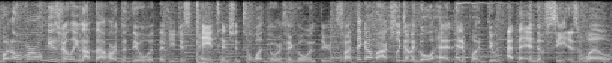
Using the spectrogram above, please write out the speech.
But overall, he's really not that hard to deal with if you just pay attention to what doors you're going through. So I think I'm actually gonna go ahead and put dupe at the end of C as well.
